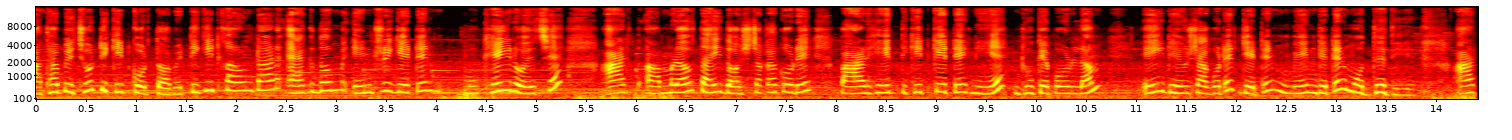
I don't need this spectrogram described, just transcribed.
মাথা পিছু টিকিট করতে হবে। টিকিট কাউন্টার একদম এন্ট্রি গেটের মুখেই রয়েছে আর আমরাও তাই দশ টাকা করে পার হেড টিকিট কেটে নিয়ে ঢুকে পড়লাম। এই ঢেউসাগরের গেটের মেন গেটের মধ্যে দিয়ে। আর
